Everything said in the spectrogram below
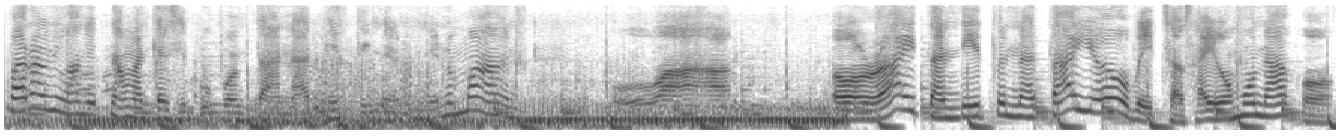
Parang langit naman kasi pupunta natin. Tingnan niyo naman. Wow. Alright, andito na tayo. Wait, sasayo muna ako.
